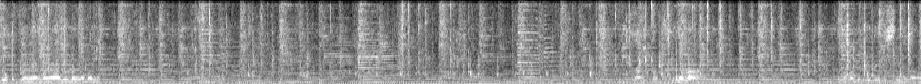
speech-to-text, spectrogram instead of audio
Sukat lang yan, mga ano lang naman eh. Lantar sila lang. Ito naman, nililinis oh.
